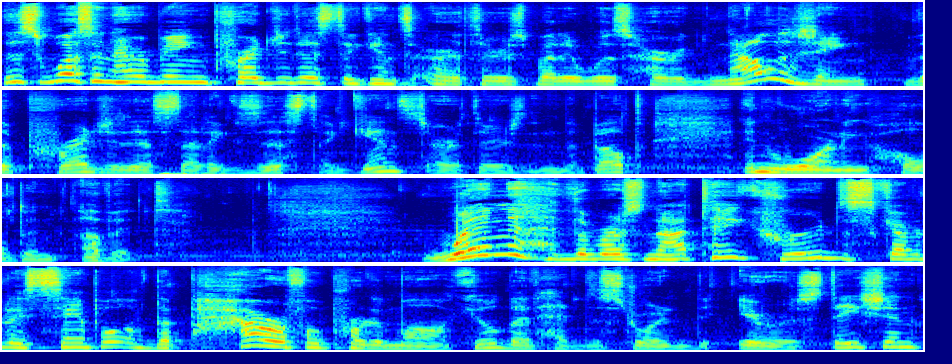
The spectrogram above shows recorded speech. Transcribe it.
This wasn't her being prejudiced against earthers, but it was her acknowledging the prejudice that exists against earthers in the belt and warning Holden of it. When the Rocinante crew discovered a sample of the powerful protomolecule that had destroyed the Eros station,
